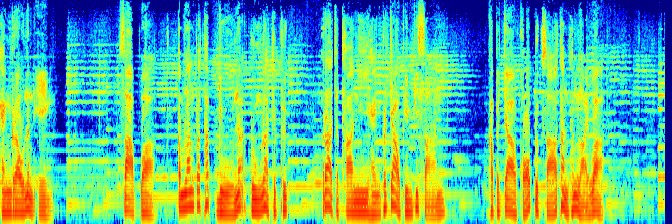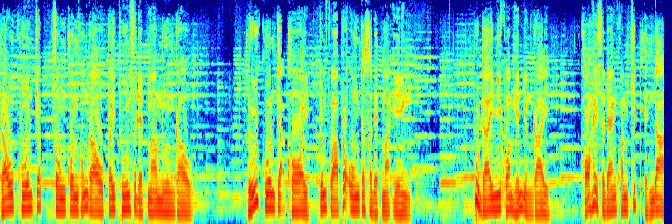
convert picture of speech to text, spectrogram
แห่งเรานั่นเอง ทราบว่ากำลังประทับอยู่ณกรุงราชคลึกราชธานีแห่งพระเจ้าพิมพิสาร ข้าพเจ้าขอปรึกษาท่านทั้งหลายว่า เราควรจะส่งคนของเราไปทูลเสด็จมาเมืองเรา หรือควรจะคอยจนกว่าพระองค์จะเสด็จมาเอง ผู้ใดมีความเห็นอย่างไร ขอให้แสดงความคิดเห็นได้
